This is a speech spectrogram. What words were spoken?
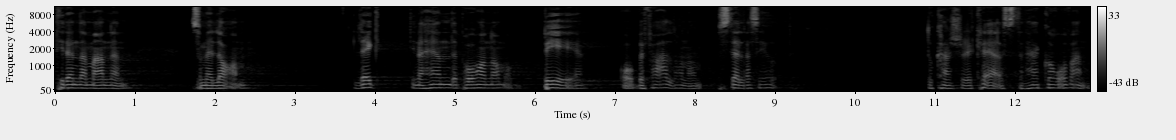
till den där mannen som är lam. Lägg dina händer på honom och be och befall honom ställa sig upp. Då kanske det krävs den här gåvan.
